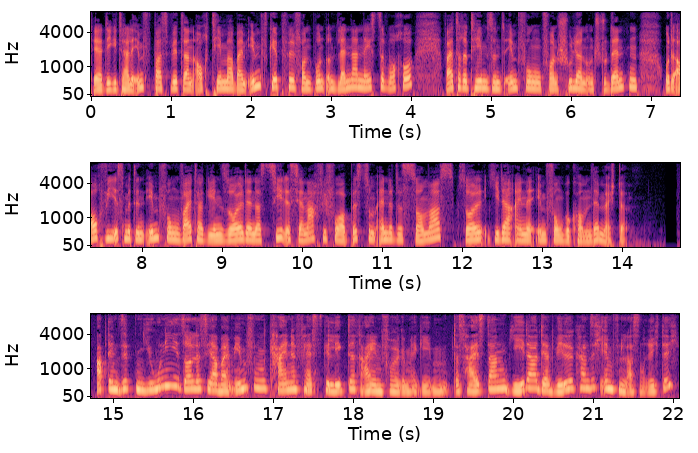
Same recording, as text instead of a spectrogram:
Der digitale Impfpass wird dann auch Thema beim Impfgipfel von Bund und Ländern nächste Woche. Weitere Themen sind Impfungen von Schülern und Studenten und auch wie es mit den Impfungen weitergehen soll, denn das Ziel ist ja nach wie vor, bis zum Ende des Sommers soll jeder eine Impfung bekommen, der möchte. Ab dem 7. Juni soll es ja beim Impfen keine festgelegte Reihenfolge mehr geben. Das heißt dann, jeder, der will, kann sich impfen lassen, richtig?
